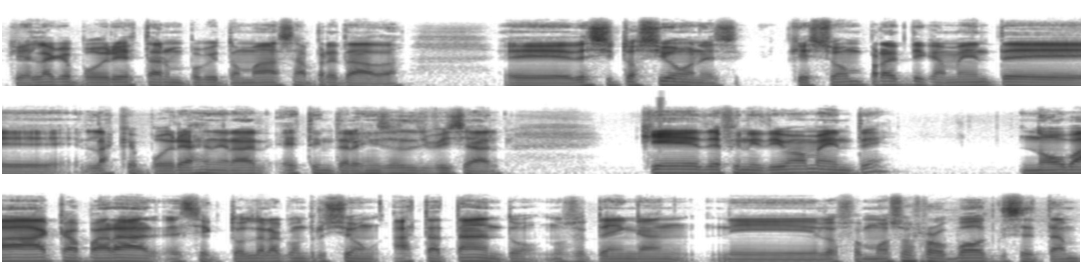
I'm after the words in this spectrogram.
que es la que podría estar un poquito más apretada, eh, de situaciones que son prácticamente las que podría generar esta inteligencia artificial, que definitivamente no va a acaparar el sector de la construcción hasta tanto no se tengan ni los famosos robots que se están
